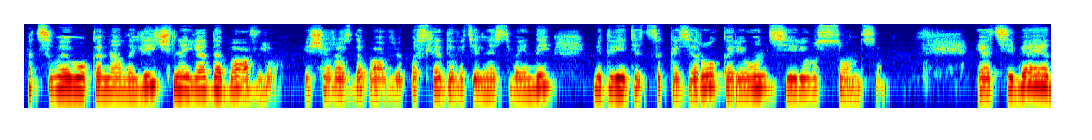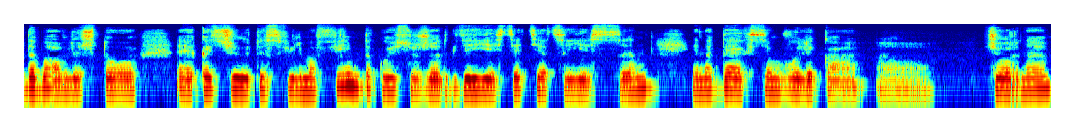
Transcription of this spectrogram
От своего канала лично я добавлю, еще раз добавлю, последовательность войны Медведица, Козерог, Орион, Сириус, Солнце. И от себя я добавлю, что э, кочует из фильма в фильм такой сюжет, где есть отец и есть сын. Иногда их символика э, черная.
